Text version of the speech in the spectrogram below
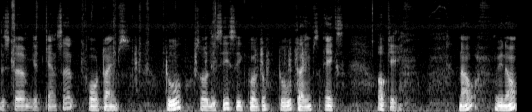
this term get cancelled 4 times 2 so this is equal to 2 times x. Okay. Now we know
